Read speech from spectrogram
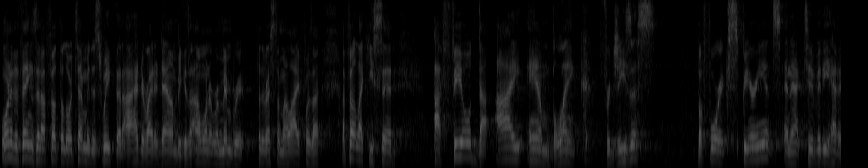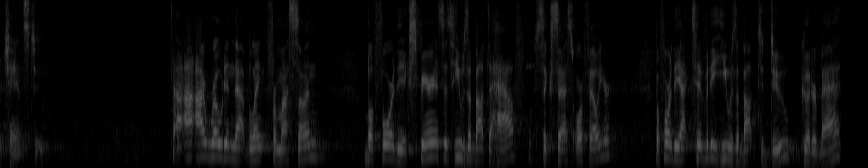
One of the things that I felt the Lord tell me this week that I had to write it down because I want to remember it for the rest of my life was I, I felt like He said, I filled the I am blank for Jesus before experience and activity had a chance to. I, I wrote in that blank for my son before the experiences he was about to have, success or failure, before the activity he was about to do, good or bad,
